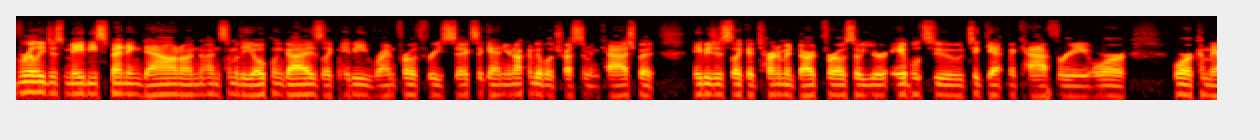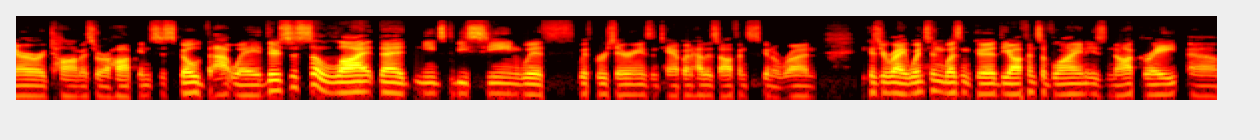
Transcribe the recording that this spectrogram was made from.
really just maybe spending down on on some of the Oakland guys, like maybe Renfrow three six. Again, you're not going to be able to trust him in cash, but maybe just like a tournament dart throw, so you're able to to get McCaffrey or or a Kamara or a Thomas or a Hopkins. Just go that way. There's just a lot that needs to be seen with with Bruce Arians and Tampa and how this offense is going to run. Because you're right, Winston wasn't good. The offensive line is not great. Um,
